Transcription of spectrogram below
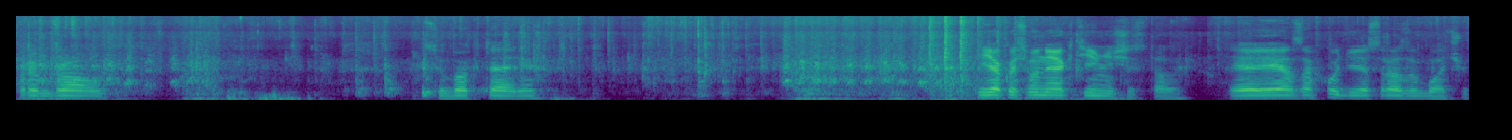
прибрав цю бактерію. І якось вони активніші стали. Я, я заходжу, я сразу бачу.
